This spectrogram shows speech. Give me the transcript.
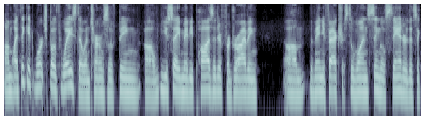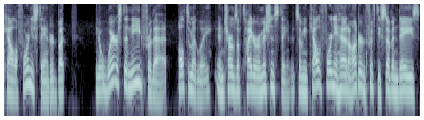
Um, I think it works both ways though in terms of being uh, you say maybe positive for driving um, the manufacturers to one single standard that's a California standard, but you know, where's the need for that ultimately in terms of tighter emission standards? I mean, California had 157 days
